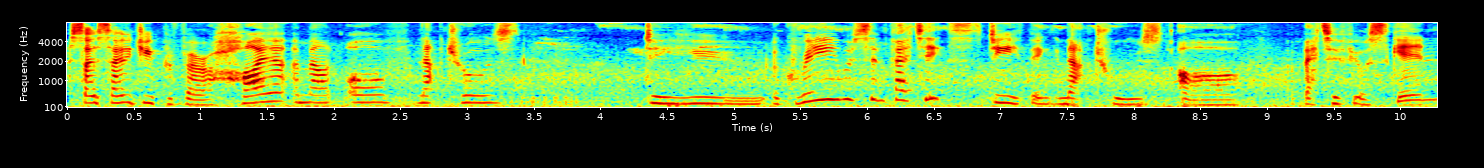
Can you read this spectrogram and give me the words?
so so do you prefer a higher amount of naturals do you agree with synthetics? Do you think naturals are better for your skin?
